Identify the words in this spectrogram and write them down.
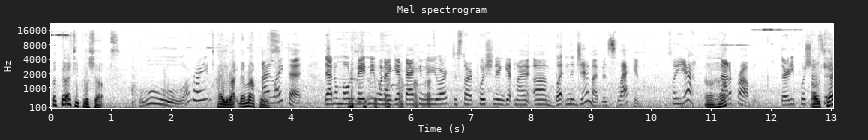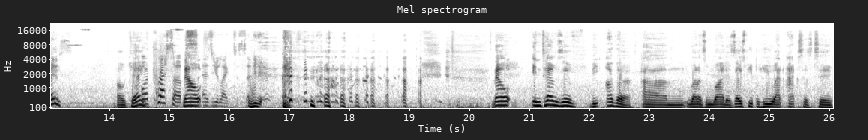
for 30 push ups? Ooh, all right. How you like them apples? I like that. That'll motivate me when I get back in New York to start pushing and get my um, butt in the gym. I've been slacking. So yeah, Uh-huh. not a problem. Thirty push-ups Okay. Okay. or press-ups, Now- as you like to say. Now, in terms of the other um, runners and riders, those people who you had access to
